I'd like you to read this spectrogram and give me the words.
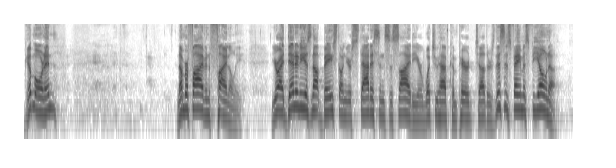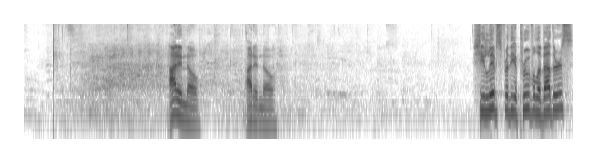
Good morning. Number five, and finally, your identity is not based on your status in society or what you have compared to others. This is famous Fiona. I didn't know. I didn't know. She lives for the approval of others.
